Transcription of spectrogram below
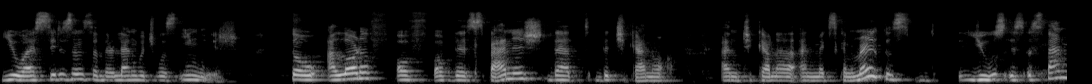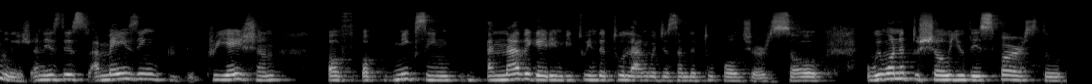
US citizens and their language was English. So a lot of, of, of the Spanish that the Chicano and Chicana and Mexican Americans use is Spanglish and is this amazing creation of, of mixing and navigating between the two languages and the two cultures. So we wanted to show you this first to,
